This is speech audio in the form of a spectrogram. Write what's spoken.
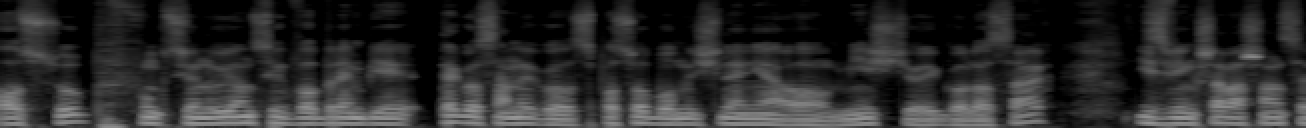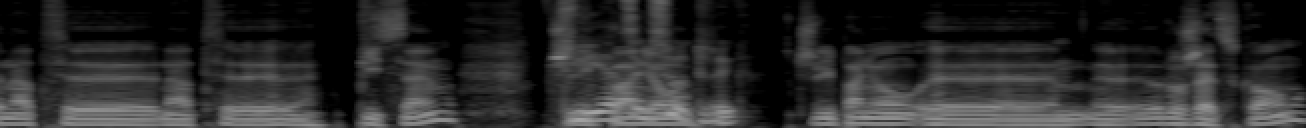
osób funkcjonujących w obrębie tego samego sposobu myślenia o mieście, o jego losach i zwiększała szanse nad, e, nad e, PiSem, Czyli Jacek Sutryk. czyli panią e, e, Różecką.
